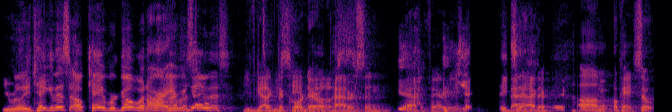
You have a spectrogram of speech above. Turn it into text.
"You really taking this? Okay, we're going. All right, All here we go." this. You've it's got like the Cordarrelle ghosts. Patterson. Yeah, the very yeah, back there. Exactly. Um, okay, so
